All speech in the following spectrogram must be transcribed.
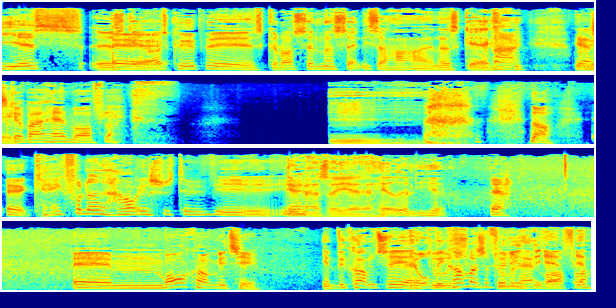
Yes. Øh, skal Øh. jeg også købe... Skal du også sælge noget sand i Sahara, eller skal jeg... nej, jeg skal bare have en waffler. Mm. Nå, øh, kan jeg ikke få noget hav? Jeg synes, det vil... Ja. Ja. Jamen altså, jeg havde jeg lige her. ja. Øhm, hvor kom vi til? Jamen, vi kom til, at Jo, du, vi kommer du vil selvfølgelig, have en at, at,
